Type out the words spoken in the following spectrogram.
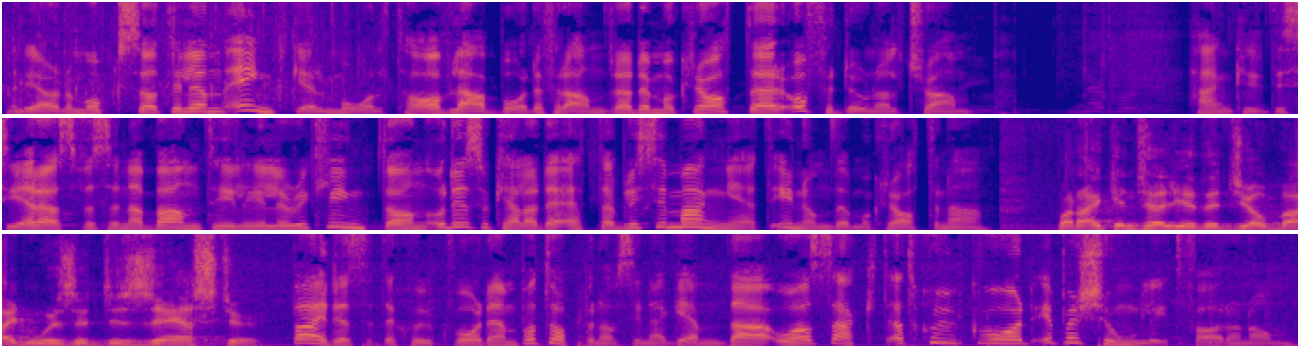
Men det gör honom också till en enkel måltavla både för andra demokrater och för Donald Trump. Han kritiseras för sina band till Hillary Clinton och det så kallade etablissemanget inom Demokraterna. But I can tell you that Joe Biden was a disaster. Biden sätter sjukvården på toppen av sin agenda och har sagt att sjukvård är personligt för honom.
